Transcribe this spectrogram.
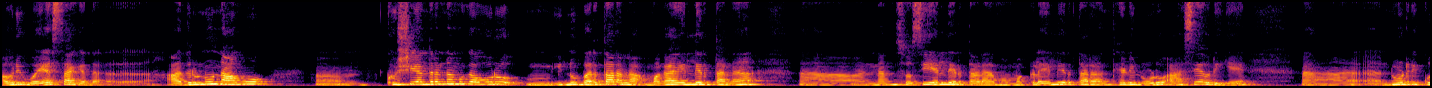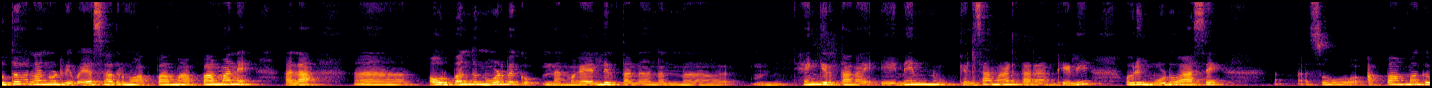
ಅವ್ರಿಗೆ ವಯಸ್ಸಾಗ್ಯದ. ಆದ್ರೂ ನಾವು ಖುಷಿ ಅಂದ್ರೆ ನಮಗೆ ಅವರು ಇನ್ನೂ ಬರ್ತಾರಲ್ಲ. ಮಗ ಎಲ್ಲಿರ್ತಾನೆ? ನನ್ನ ಸೊಸಿ ಎಲ್ಲಿರ್ತಾಳೆ? ಮೊಮ್ಮಕ್ಕಳು ಎಲ್ಲಿರ್ತಾರ ಅಂಥೇಳಿ ನೋಡು ಆಸೆ ಅವರಿಗೆ. ನೋಡ್ರಿ ಕುತೂಹಲ ನೋಡ್ರಿ ವಯಸ್ಸಾದ್ರೂ ಅಪ್ಪ ಅಮ್ಮ ಅಪ್ಪ ಅಮ್ಮನೇ ಅಲ್ಲ ಅವ್ರು ಬಂದು ನೋಡಬೇಕು ನನ್ನ ಮಗ ಎಲ್ಲಿರ್ತಾನೆ ನನ್ನ ಹೆಂಗಿರ್ತಾನೆ ಏನೇನು ಕೆಲಸ ಮಾಡ್ತಾರ ಅಂಥೇಳಿ ಅವ್ರಿಗೆ ನೋಡು ಆಸೆ. ಸೊ ಅಪ್ಪ ಅಮ್ಮಗೆ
